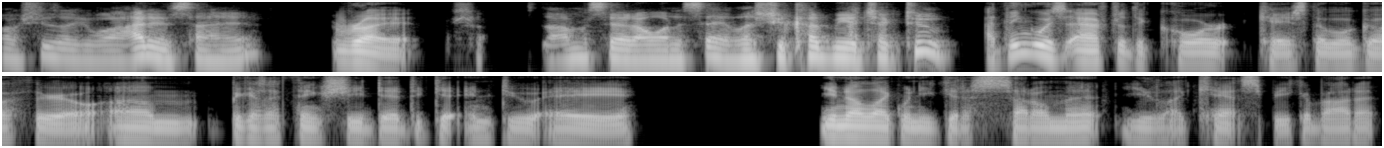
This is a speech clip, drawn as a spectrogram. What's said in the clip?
Oh, she's like, well, I didn't sign it. Right. So I'm gonna say what I want to say, unless you cut me a check too. I think it was after the court case that we'll go through, um, because I think she did get into a, you know, like when you get a settlement, you like can't speak about it.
